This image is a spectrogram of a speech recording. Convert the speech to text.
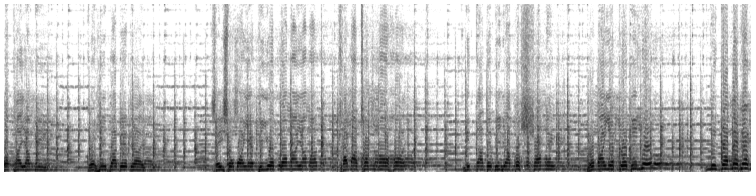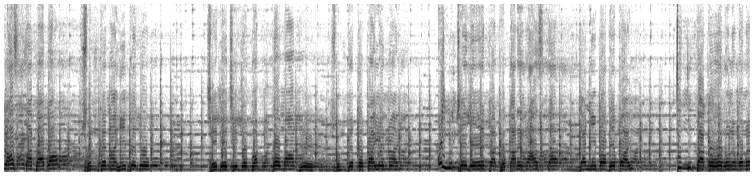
কথায় আমি কহিবারে যাই। সেই সময়ে প্রিয়তমায় আমার সমাচ্ছন্ন হয়। বিদ্যা দেবীর আকর্ষণে ঘুমাইয়ে পড়িল। নিগমের রাস্তা বাবা শুনতে নাহি পেল। ছেলে ছিল গর্ভ মাঝে শুনতে তো পাই নাই। ওই ছেলেটা ঢোকার রাস্তা জানিবারে পাই। চিন্তা করুন মনে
